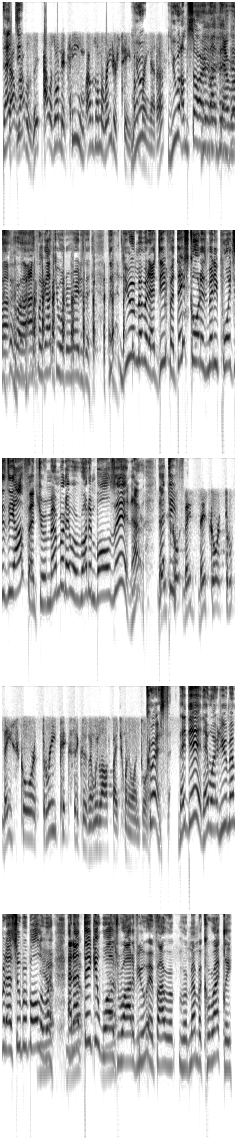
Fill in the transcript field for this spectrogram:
That that, de- I was I was on the team. I was on the Raiders team. Don't bring that up. You, I'm sorry about that, Rod. Rod. I forgot you were the Raiders. Do do you remember that defense? They scored as many points as the offense. You remember? They were running balls in. That, that They, def- scored, they they scored th- they scored three pick sixes and we lost by 21 points. Chris, they did. They were. Do you remember that Super Bowl? Yep, and I think it was Rod. If you, if I re- remember correctly,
